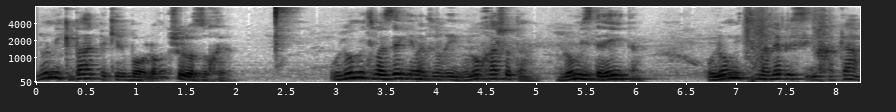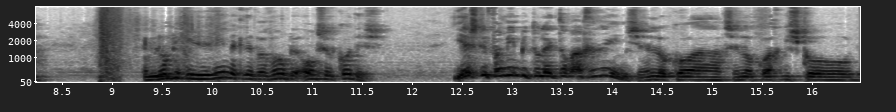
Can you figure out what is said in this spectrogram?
לא נקבעת בקרבו, לא רק שהוא לא זוכר, הוא לא מתמזג עם הדברים, הוא לא חש אותם, הוא לא מזדהה איתם, הוא לא מתמלא בשמחתם. הם לא מאירים את לבבו באור של קודש. יש לפעמים ביטולי תורה אחרים, שאין לו כוח, שאין לו כוח לשקוד,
